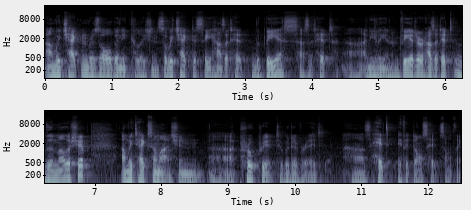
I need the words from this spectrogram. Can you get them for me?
And we check and resolve any collisions. So we check to see has it hit the base, has it hit uh, an alien invader, has it hit the mothership, and we take some action uh, appropriate to whatever it has hit if it does hit something.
